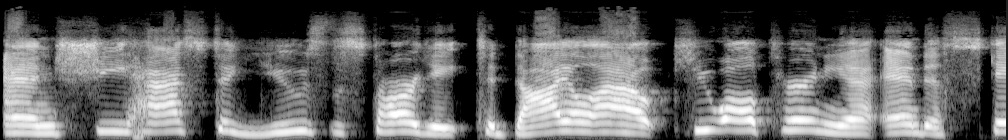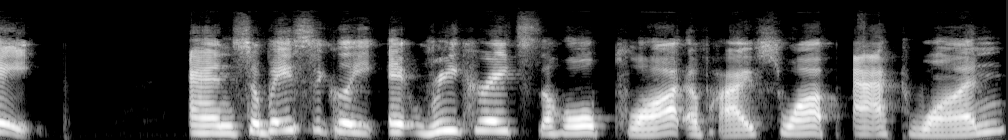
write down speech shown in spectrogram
And she has to use the Stargate to dial out to Alternia and escape. And so basically, it recreates the whole plot of Hive Swap Act One,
